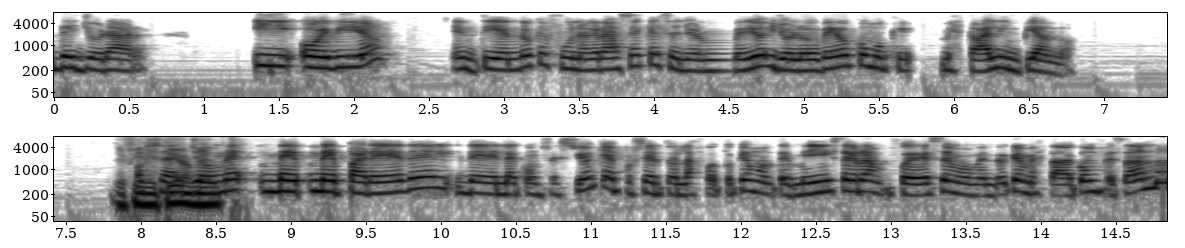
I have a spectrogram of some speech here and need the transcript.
de llorar. Y hoy día entiendo que fue una gracia que el Señor me dio y yo lo veo como que me estaba limpiando. Definitivamente. O sea, yo me, me, paré de, de, la confesión, que por cierto, la foto que monté en mi Instagram fue de ese momento que me estaba confesando,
